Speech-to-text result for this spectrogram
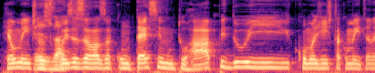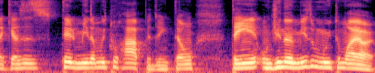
realmente, Exato. as coisas elas acontecem muito rápido e, como a gente tá comentando aqui, às vezes termina muito rápido. Então, tem um dinamismo muito maior.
